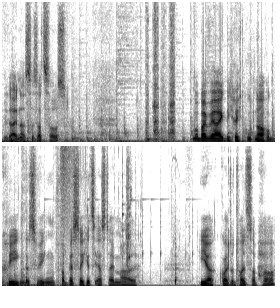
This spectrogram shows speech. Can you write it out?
bilde einen als Ersatz aus. Wobei wir eigentlich recht gut Nahrung kriegen. Deswegen verbessere ich jetzt erst einmal Hier, Gold- und Holzabbau.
